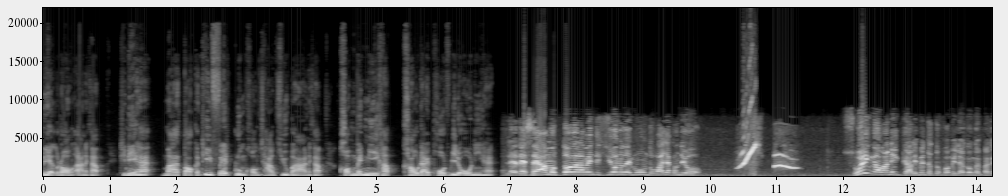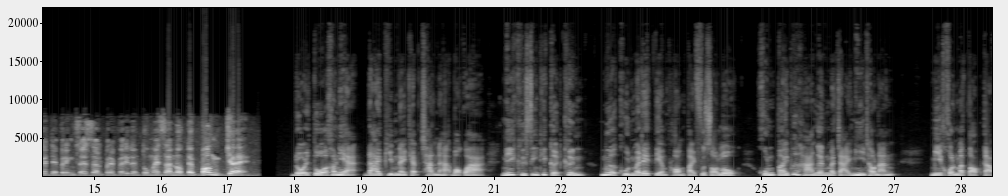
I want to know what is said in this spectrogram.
เรียกร้องอ่านนะครับ ทีนี้ฮะมาต่อกันที่เฟซกลุ่มของชาวคิวบานะครับคอมเมนต์นี้ครับเขาได้โพสต์วิดีโอนี้ฮะ Le deseamos toda la bendición del mundo. Vaya con Dios. Swing abanica, alimenta a tu familia con el paquete princesa, el preferido en tu mesa, no te ponche. โดยตัวเขาเนี่ยได้พิมพ์ในแคปชั่นนะฮะบอกว่านี่คือสิ่งที่เกิดขึ้น เมื่อคุณไม่ได้เตรียมพร้อมไปฟุตซอลโลก คุณไปเพื่อหาเงินมาจ่ายหนี้เท่านั้น มีคนมาตอบกลับ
